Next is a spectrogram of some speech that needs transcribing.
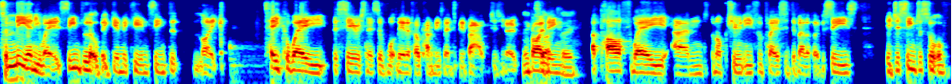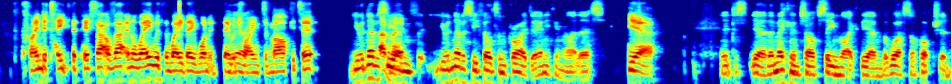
to me anyway. It seemed a little bit gimmicky and seemed to like take away the seriousness of what the NFL Academy is meant to be about, which is you know providing exactly. a pathway and an opportunity for players to develop overseas. It just seemed to sort of kind of take the piss out of that in a way with the way they wanted they were Yeah. trying to market it. You would never see don't know. them. You would never see Filton Pride do anything like this. Yeah, It just yeah, they're making themselves seem like the um, the worst off option.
